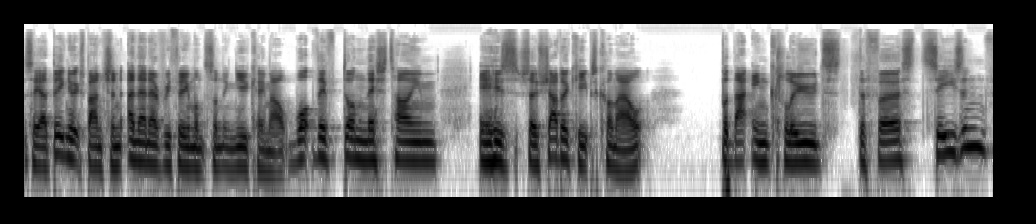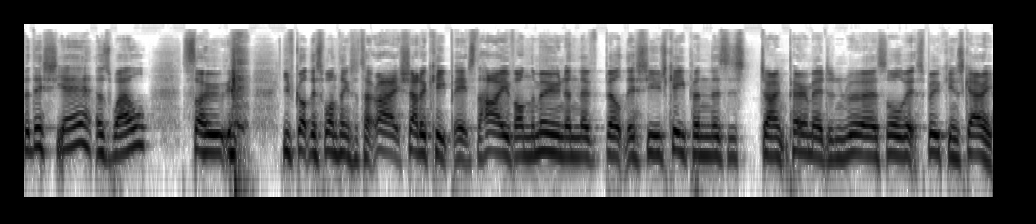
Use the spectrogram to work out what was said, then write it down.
so yeah, big new expansion, and then every three months something new came out. What they've done this time is so Shadowkeep's come out, but that includes the first season for this year as well. So you've got this one thing. So it's like, right, Shadowkeep, it's the hive on the moon, and they've built this huge keep, and there's this giant pyramid, and uh, it's all a bit spooky and scary.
